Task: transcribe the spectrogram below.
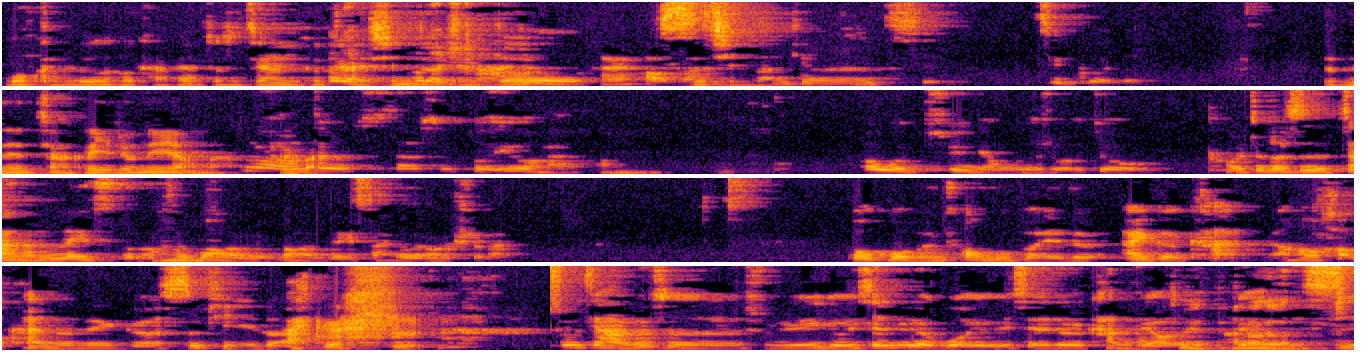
我肯定都是喝咖啡，就是这样一个开心的一个事情吧。心情一起及格的。那价格也就那样嘛，对吧？就三十左右还好。嗯。那我去鸟屋的时候就。我真的是站的累死了，忘了忘了得三个多小时吧。包括文创部分也都挨个看，然后好看的那个视频也都挨个试。书架就是属于有一些略过，有一些就是看的比较对比较仔细。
